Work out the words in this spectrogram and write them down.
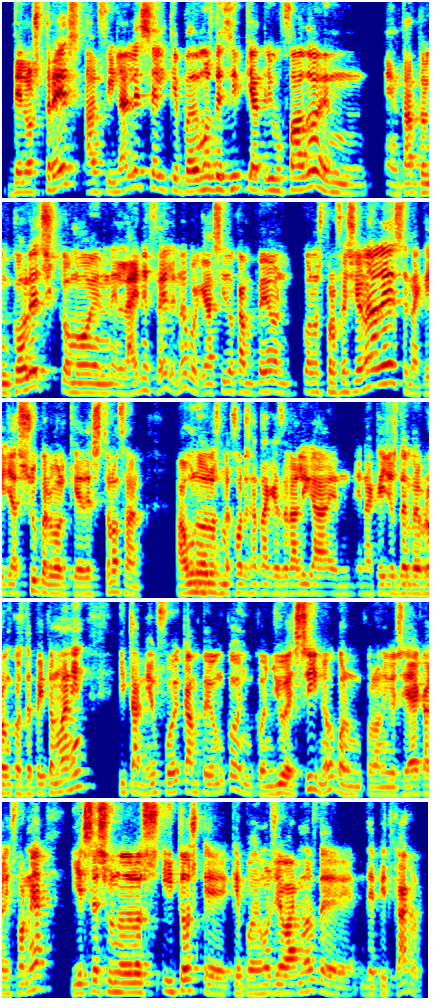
de los tres, al final es el que podemos decir que ha triunfado en, en tanto en college como en, la NFL, ¿no? Porque ha sido campeón con los profesionales, en aquellas Super Bowl que destrozan a uno de los mejores ataques de la liga en, aquellos Denver Broncos de Peyton Manning, y también fue campeón con, con USC, ¿no? Con, la Universidad de California, y ese es uno de los hitos que, podemos llevarnos de, de, Pete Carroll.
